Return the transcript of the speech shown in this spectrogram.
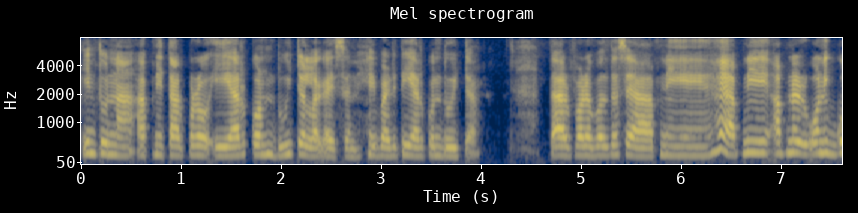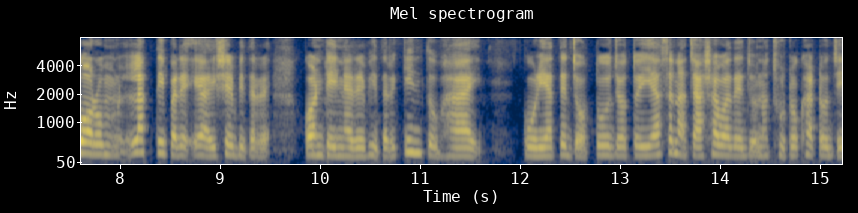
কিন্তু না, আপনি তারপরও এয়ারকন দুইটা লাগাইছেন। এই বাড়িতে এয়ারকন দুইটা। তারপরে বলতেছে, আপনি হ্যাঁ আপনি, আপনার অনেক গরম লাগতেই পারে ইসের ভিতরে, কন্টেইনারের ভিতরে। কিন্তু ভাই, কোরিয়াতে যত যত ই আছে না, চাষাবাদের জন্য ছোটোখাটো যে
